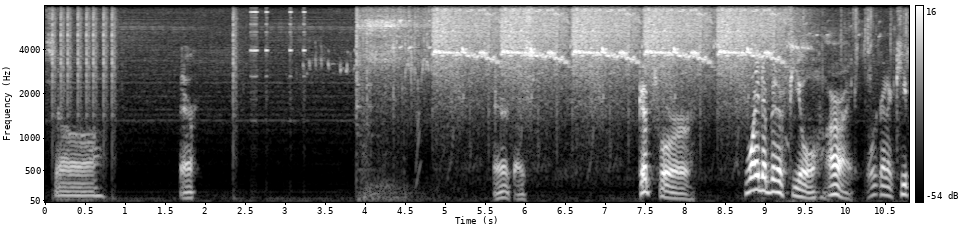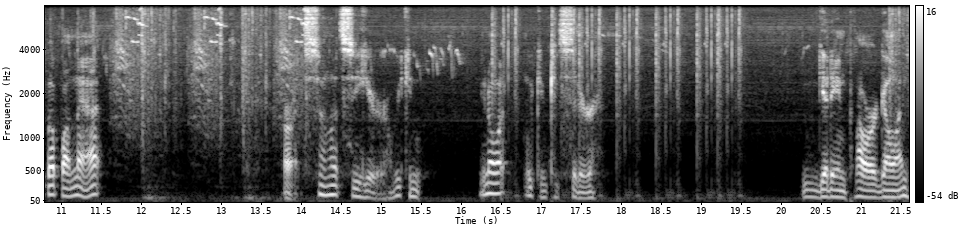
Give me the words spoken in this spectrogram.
So, there. There it goes. Good for quite a bit of fuel. All right, we're going to keep up on that. All right, so let's see here. We can, you know what? We can consider getting power going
